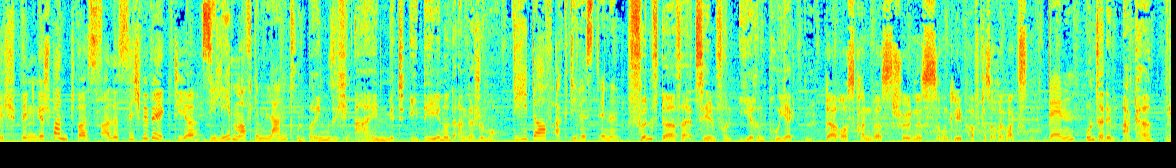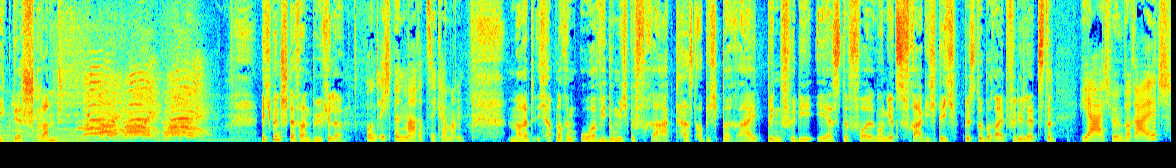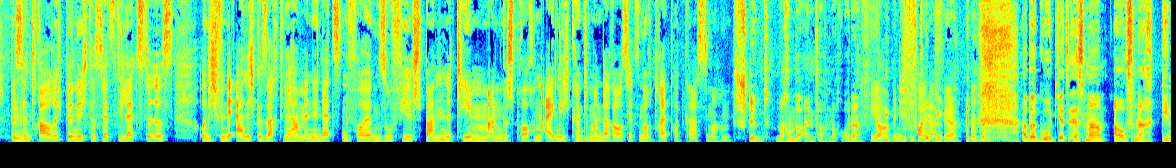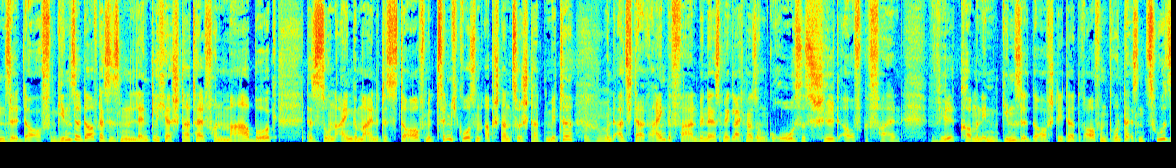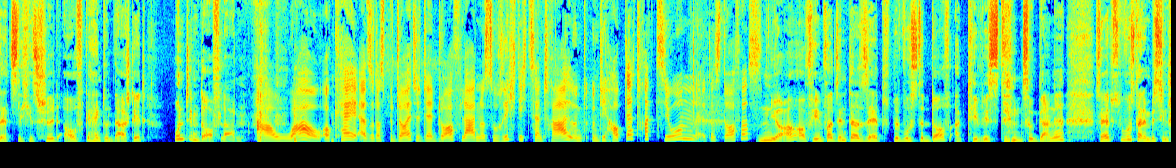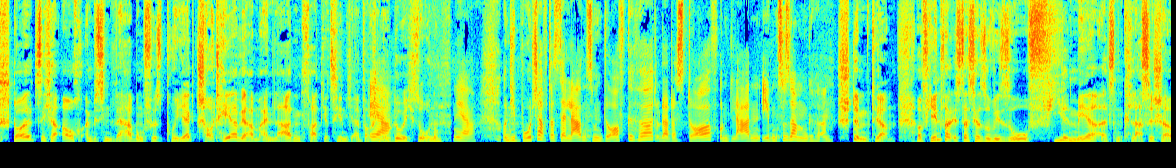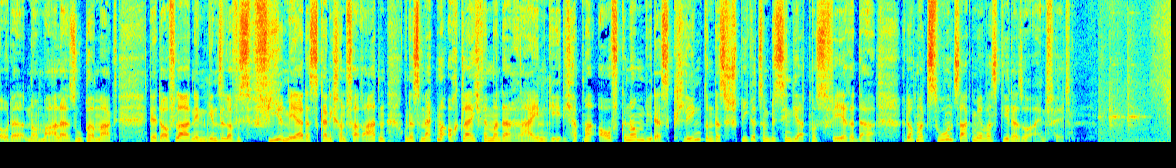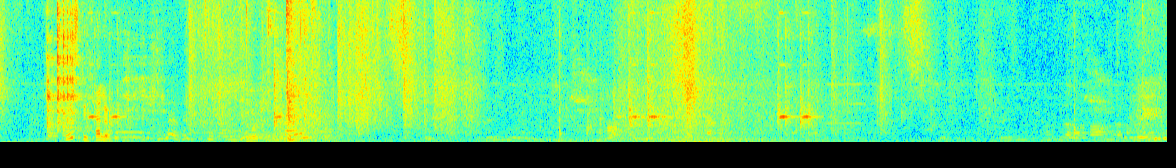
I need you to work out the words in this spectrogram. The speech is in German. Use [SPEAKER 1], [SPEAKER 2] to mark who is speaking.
[SPEAKER 1] ich bin gespannt, was alles sich bewegt hier.
[SPEAKER 2] Sie leben auf dem Land
[SPEAKER 3] und bringen sich ein mit Ideen und Engagement.
[SPEAKER 2] Die DorfaktivistInnen.
[SPEAKER 3] Fünf Dörfer erzählen von ihren Projekten.
[SPEAKER 4] Daraus kann was Schönes und Lebhaftes auch erwachsen.
[SPEAKER 2] Denn
[SPEAKER 3] unter dem Acker liegt der Strand. Ich bin Stefan Bücheler.
[SPEAKER 2] Und ich bin Marit Zickermann.
[SPEAKER 3] Marit, ich habe noch im Ohr, wie du mich gefragt hast, ob ich bereit bin für die erste Folge. Und jetzt frage ich dich, bist du bereit für die letzte?
[SPEAKER 2] Ja, ich bin bereit. Bisschen hm. traurig bin ich, dass jetzt die letzte ist. Und ich finde ehrlich gesagt, wir haben in den letzten Folgen so viel spannende Themen angesprochen. Eigentlich könnte man daraus jetzt noch drei Podcasts machen.
[SPEAKER 3] Stimmt, machen wir einfach noch, oder?
[SPEAKER 2] Ja, bin ich voll dafür.
[SPEAKER 3] Aber gut, jetzt erstmal auf nach Ginseldorf. Ginseldorf, das ist ein ländlicher Stadtteil von Marburg. Das ist so ein eingemeindetes Dorf Dorf mit ziemlich großem Abstand zur Stadtmitte. Mhm. Und als ich da reingefahren bin, da ist mir gleich mal so ein großes Schild aufgefallen. Willkommen in Ginseldorf steht da drauf und drunter ist ein zusätzliches Schild aufgehängt und da steht und im Dorfladen.
[SPEAKER 2] Ah, wow, okay. Also das bedeutet, der Dorfladen ist so richtig zentral und, und die Hauptattraktion des Dorfes?
[SPEAKER 3] Ja, auf jeden Fall sind da selbstbewusste Dorfaktivistinnen zugange. Selbstbewusst, ein bisschen stolz, sicher auch ein bisschen Werbung fürs Projekt. Schaut her, wir haben einen Laden, fahrt jetzt hier nicht einfach ja. schnell durch, so, ne?
[SPEAKER 2] Ja. Und die Botschaft, dass der Laden zum Dorf gehört oder das Dorf und Laden eben zusammengehören.
[SPEAKER 3] Stimmt, ja. Auf jeden Fall ist das ja sowieso viel mehr als ein klassischer oder normaler Supermarkt. Der Dorfladen in Ginsel Düsseldorf ist viel mehr, das kann ich schon verraten. Und das merkt man auch gleich, wenn man da reingeht. Ich habe mal aufgenommen, wie das klingt und das spiegelt so ein bisschen die Atmosphäre da. Hör doch mal zu und sag mir, was dir da so einfällt.
[SPEAKER 1] Grüß dich, hallo.
[SPEAKER 2] Nee,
